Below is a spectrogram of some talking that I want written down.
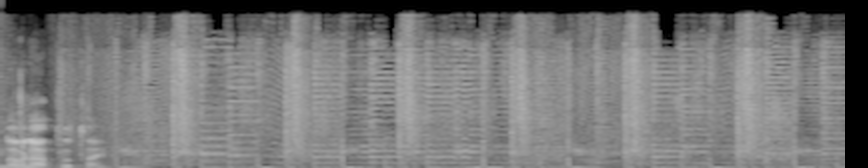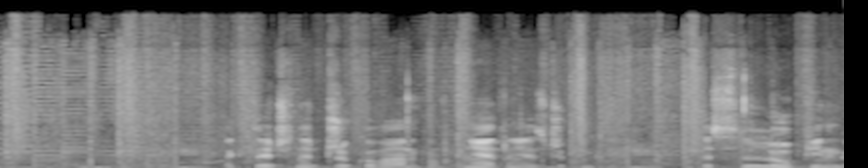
Dobra, tutaj. Taktyczne dżukowanko. Nie, to nie jest dżuking. To jest looping.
